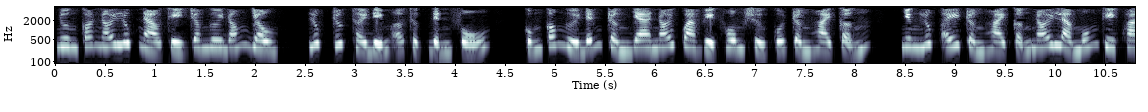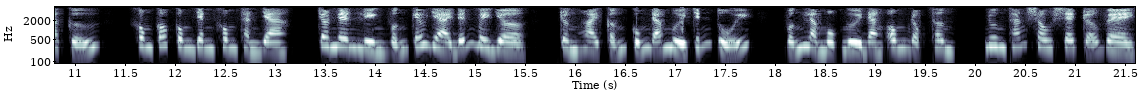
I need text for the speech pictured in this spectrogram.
nương có nói lúc nào thì cho ngươi đón dâu, lúc trước thời điểm ở thực định phủ, cũng có người đến Trần gia nói qua việc hôn sự của Trần Hoài Cẩn, nhưng lúc ấy Trần Hoài Cẩn nói là muốn thi khoa cử, không có công danh không thành già, cho nên liền vẫn kéo dài đến bây giờ, Trần Hoài Cẩn cũng đã 19 tuổi, vẫn là một người đàn ông độc thân, nương tháng sau sẽ trở về,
